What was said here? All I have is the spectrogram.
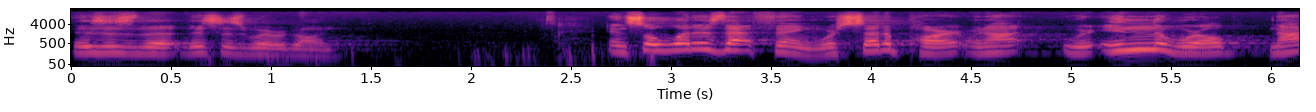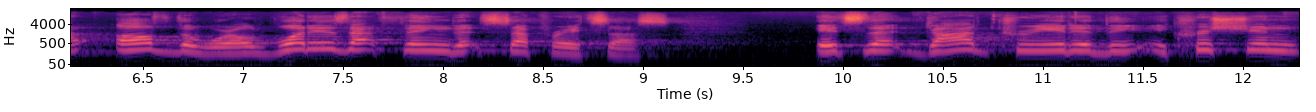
This is, the, this is where we're going. And so, what is that thing? We're set apart. We're not. We're in the world, not of the world. What is that thing that separates us? It's that God created the Christian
